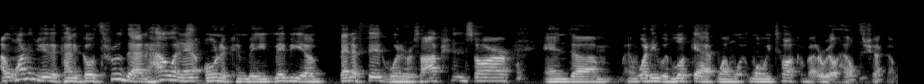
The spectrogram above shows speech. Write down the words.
I wanted you to kind of go through that and how an owner can be maybe a benefit, what his options are, and um, and what he would look at when we, when we talk about a real health checkup.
